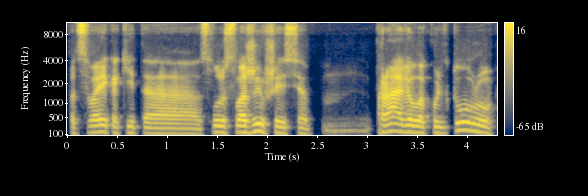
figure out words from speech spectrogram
под свои какие-то сложившиеся правила, культуру,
